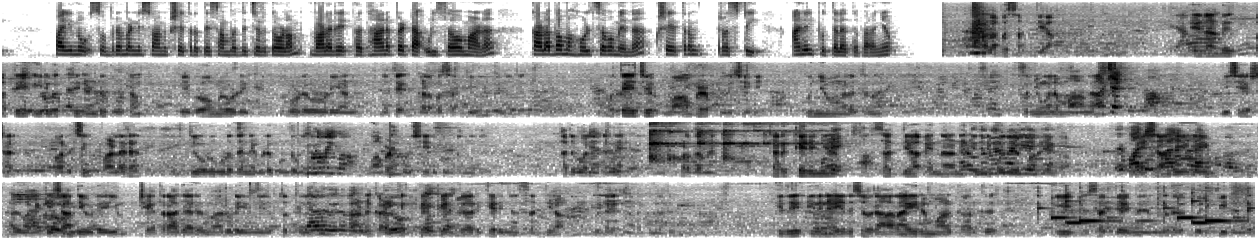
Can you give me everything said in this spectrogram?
പയ്യന്നൂർ സുബ്രഹ്മണ്യസ്വാമി ക്ഷേത്രത്തെ സംബന്ധിച്ചിടത്തോളം വളരെ പ്രധാനപ്പെട്ട ഉത്സവമാണ് കളഭ മഹോത്സവമെന്ന് ക്ഷേത്രം ട്രസ്റ്റി അനിൽ പുത്തലത്ത് പറഞ്ഞു. കളഭസദ്യ ഏതാണ്ട് പത്ത് ഇരുപത്തിരണ്ട് കൂട്ടം വിഭവങ്ങളോട് കൂടിയാണ് ഇന്നത്തെ കളഭസദ്യ ഒരുക്കുന്നത്. പ്രത്യേകിച്ച് മാമ്പഴ പുളിശ്ശേരി കുഞ്ഞുമംഗലത്ത് കുഞ്ഞുമംഗലം മാങ്ങ വിശേഷ പറിച്ച് വളരെ വൃത്തിയോടുകൂടി തന്നെ ഇവിടെ കൊണ്ടുപോയി മാമ്പഴ പുളിശ്ശേരി കൂട്ടുന്നത് അതുപോലെ തന്നെ പ്രഥമൻ കറുക്കരിഞ്ഞ സദ്യ എന്നാണ് ഇതിന് പൊതുവെ പറയുക. മേശാന്തിയുടെയും അതുപോലെ കിശാന്തിയുടെയും ക്ഷേത്രാചാര്യന്മാരുടെയും നേതൃത്വത്തിൽ ആണ് കരിഞ്ഞ സദ്യ ഇവിടെ നടക്കുന്നത്. ഇത് ഇതിന് ഏകദേശം ഒരു ആറായിരം ആൾക്കാർക്ക് ഈ സദ്യ ഇന്ന് ഞങ്ങളിവിടെ ഒരുക്കിയിട്ടുണ്ട്.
